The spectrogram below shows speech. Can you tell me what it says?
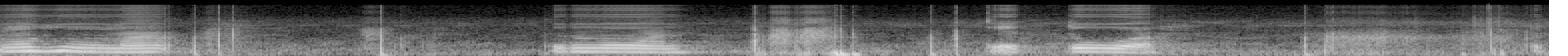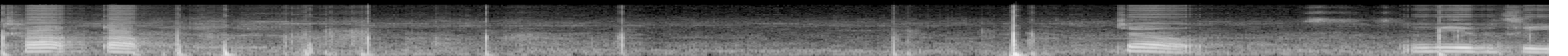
น้องหิมะจำนวนเจ็ดตัวปะทะกับ เจ้าเรียนสี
